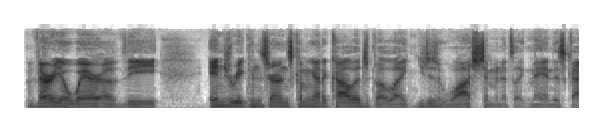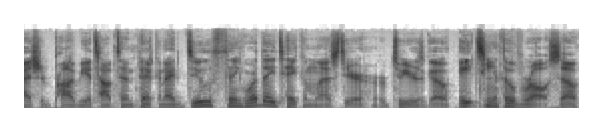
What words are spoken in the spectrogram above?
very aware of the injury concerns coming out of college, but like you just watched him and it's like, man, this guy should probably be a top 10 pick. And I do think, where'd they take him last year or two years ago? 18th overall. So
